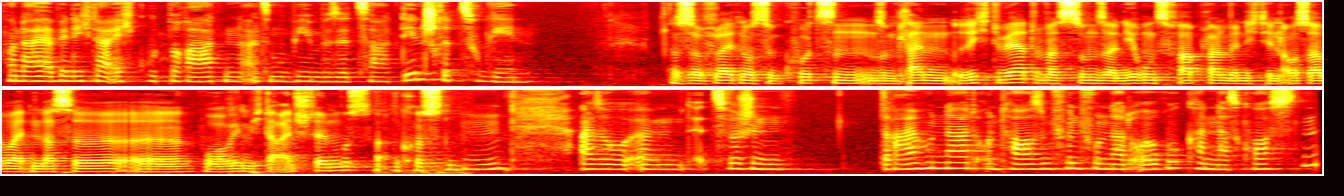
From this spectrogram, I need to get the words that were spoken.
von daher bin ich da echt gut beraten, als Immobilienbesitzer den Schritt zu gehen. Das ist vielleicht noch so einen kurzen, so einen kleinen Richtwert, was so ein Sanierungsfahrplan, wenn ich den ausarbeiten lasse, äh, worauf ich mich da einstellen muss an Kosten? Mhm. Also ähm, zwischen 300 und 1500 Euro kann das kosten,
